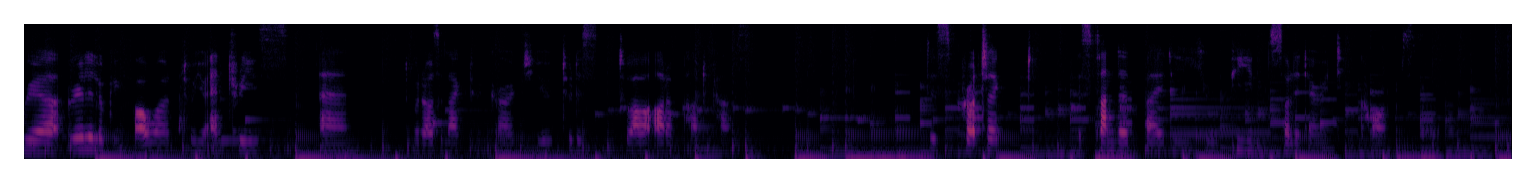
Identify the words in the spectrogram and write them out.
We are really looking forward to your entries and would also like to encourage you to listen to our other podcast. This project is funded by the European Solidarity Corps.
